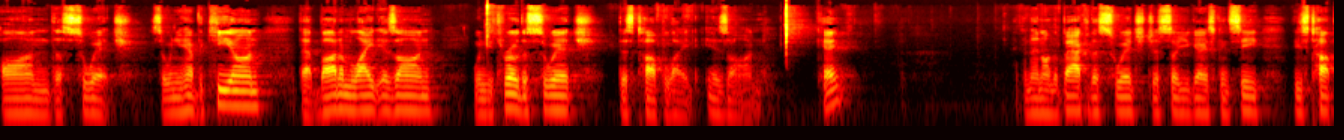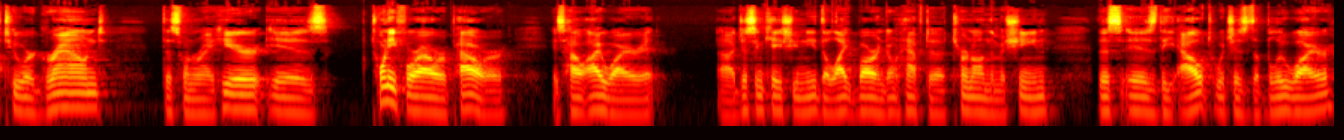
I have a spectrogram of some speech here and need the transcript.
on the switch. So when you have the key on, that bottom light is on. When you throw the switch, this top light is on. Okay? And then on the back of the switch, just so you guys can see, these top two are ground. This one right here is 24 hour power is how I wire it. Uh, just in case you need the light bar and don't have to turn on the machine. This is the out, which is the blue wire.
